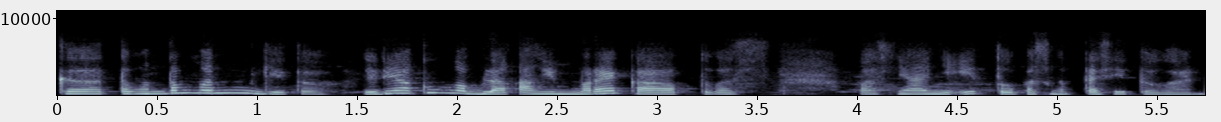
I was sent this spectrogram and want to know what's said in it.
ke teman-teman gitu jadi aku ngebelakangin mereka waktu pas pas nyanyi itu pas ngetes itu kan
